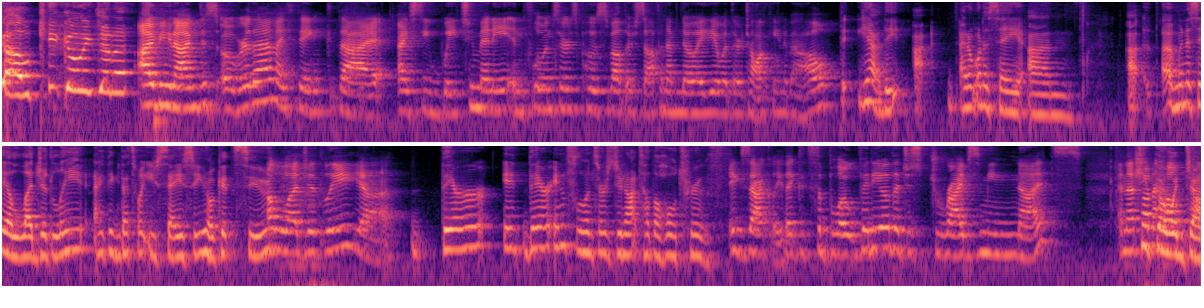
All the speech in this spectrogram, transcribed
go, keep going, Jenna. I mean, I'm just over them. I think that I see way too many influencers post about their stuff and have no idea what they're talking about. Yeah, the I, I don't want to say um uh, I'm gonna say allegedly. I think that's what you say, so you don't get sued. Allegedly, yeah. Their it, their influencers do not tell the whole truth. Exactly. Like it's the bloat video that just drives me nuts. And that's Keep on a going, health Jenna.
